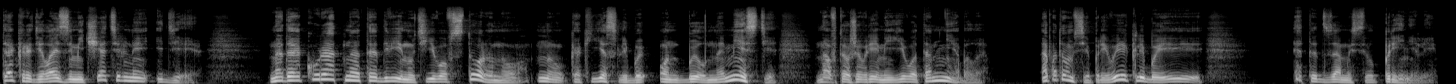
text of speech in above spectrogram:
Так родилась замечательная идея. Надо аккуратно отодвинуть его в сторону, ну, как если бы он был на месте, но в то же время его там не было. А потом все привыкли бы и... Этот замысел приняли.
